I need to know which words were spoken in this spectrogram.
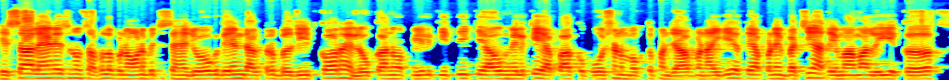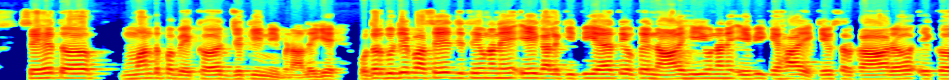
ਹਿੱਸਾ ਲੈਣ ਇਸ ਨੂੰ ਸਫਲ ਬਣਾਉਣ ਵਿੱਚ ਸਹਿਯੋਗ ਦੇਣ ਡਾਕਟਰ ਬਲਜੀਤ ਕੌਰ ਨੇ ਲੋਕਾਂ ਨੂੰ ਅਪੀਲ ਕੀਤੀ ਕਿ ਆਓ ਮਿਲ ਕੇ ਆਪਾਂ ਕੁਪੋਸ਼ਣ ਮੁਕਤ ਪੰਜਾਬ ਬਣਾਈਏ ਅਤੇ ਆਪਣੇ ਬੱਚਿਆਂ ਤੇ ਮਾਵਾਂ ਲਈ ਇੱਕ ਸਿਹਤਮੰਦ ਭਵਿੱਖ ਯਕੀਨੀ ਬਣਾ ਲਈਏ। ਉਧਰ ਦੂਜੇ ਪਾਸੇ ਜਿੱਥੇ ਉਹਨਾਂ ਨੇ ਇਹ ਗੱਲ ਕੀਤੀ ਹੈ ਤੇ ਉੱਥੇ ਨਾਲ ਹੀ ਉਹਨਾਂ ਨੇ ਇਹ ਵੀ ਕਿਹਾ ਹੈ ਕਿ ਸਰਕਾਰ ਇੱਕ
